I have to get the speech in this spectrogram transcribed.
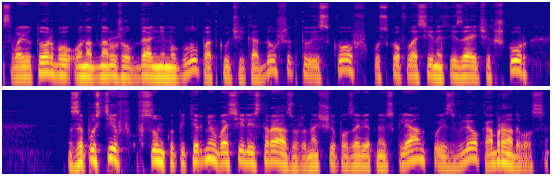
Свою торбу он обнаружил в дальнем углу под кучей кадушек, туисков, кусков лосиных и заячьих шкур. Запустив в сумку пятерню, Василий сразу же нащупал заветную склянку, извлек, обрадовался.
